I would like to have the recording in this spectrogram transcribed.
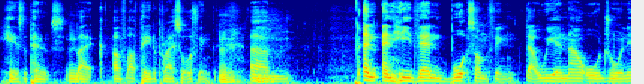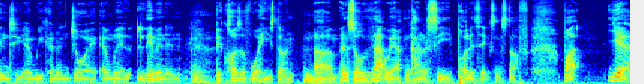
here's the penance, Mm. like I've I've paid a price, sort of thing. Mm. Um, and and he then bought something that we are now all drawn into and we can enjoy and we're living in Yeah. because of what he's done. Mm. Um, and so that way I can kind of see politics and stuff. But yeah,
